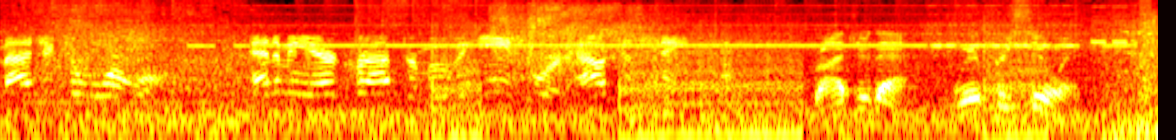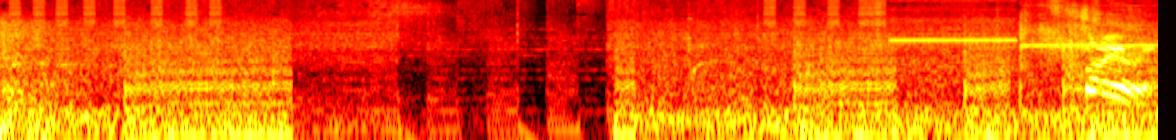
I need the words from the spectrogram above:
Magic to Warwolf. Enemy aircraft are moving eastward, out to sea. Roger that. We're pursuing. Firing.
